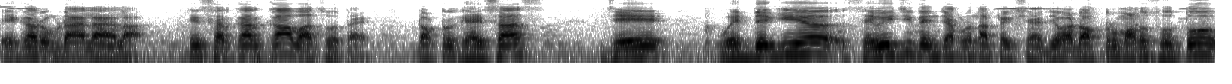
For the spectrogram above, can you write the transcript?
एका रुग्णालयाला हे सरकार का वाचवत आहे? डॉक्टर घैसास जे वैद्यकीय सेवेची त्यांच्याकडून अपेक्षा आहे. जेव्हा डॉक्टर माणूस होतो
